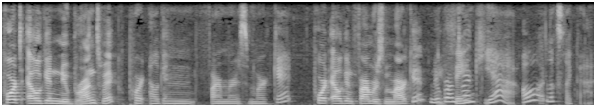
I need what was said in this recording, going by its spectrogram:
Port Elgin, New Brunswick. Port Elgin Farmers Market. Port Elgin Farmers Market, New I Brunswick. think, yeah. Oh, it looks like that.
